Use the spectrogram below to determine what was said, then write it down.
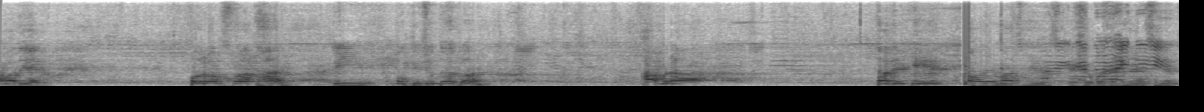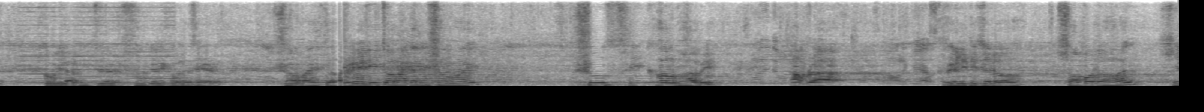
আমাদের পরম শ্রদ্ধার বীর মুক্তিযোদ্ধাগণ। আমরা তাদেরকে আমাদের মাঝে এসে উপস্থিত হয়েছিলেন কুমিল্লা ভিক্টোরিয়া সরকারি কলেজের সম্মানিত রেলি চলাকালীন সময় সুশৃঙ্খলভাবে আমরা রেলিটি যেন সম্পন্ন হয়, সে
